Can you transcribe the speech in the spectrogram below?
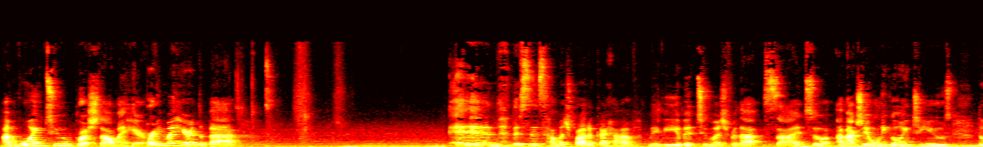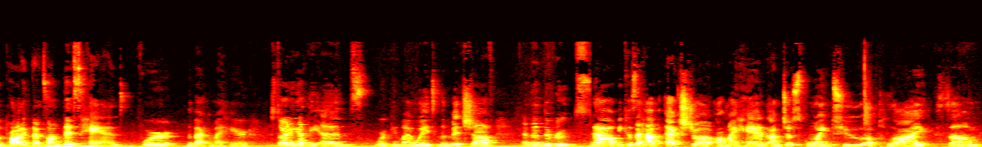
I'm going to brush style my hair. Parting my hair in the back and this is how much product I have maybe a bit too much for that side so I'm actually only going to use the product that's on this hand for the back of my hair starting at the ends, working my way to the mid shaft, and then the roots. Now, because I have extra on my hand, I'm just going to apply some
